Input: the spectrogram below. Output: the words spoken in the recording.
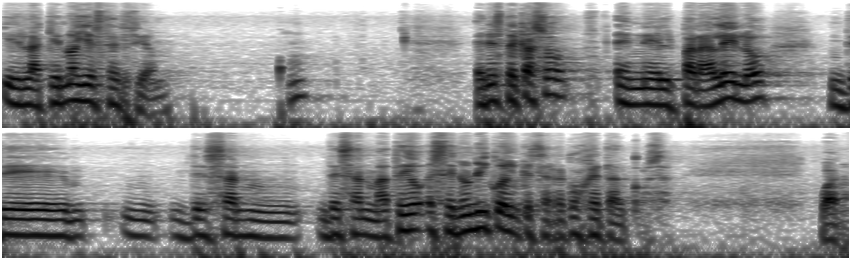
en la que no hay excepción. En este caso, en el paralelo de, San, de, San, Mateo, es el único en el que se recoge tal cosa. Bueno,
